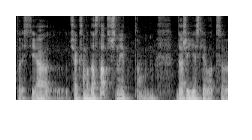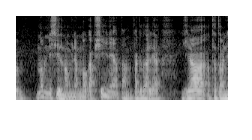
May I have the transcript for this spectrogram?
То есть я человек самодостаточный, там, даже если вот э, ну, не сильно у меня много общения там и так далее, я от этого не,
